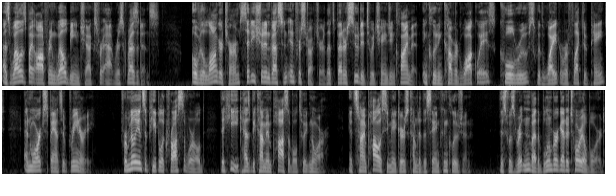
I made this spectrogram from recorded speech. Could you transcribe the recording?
as well as by offering well being checks for at risk residents. Over the longer term, cities should invest in infrastructure that's better suited to a changing climate, including covered walkways, cool roofs with white or reflective paint, and more expansive greenery. For millions of people across the world, the heat has become impossible to ignore. It's time policymakers come to the same conclusion. This was written by the Bloomberg editorial board.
